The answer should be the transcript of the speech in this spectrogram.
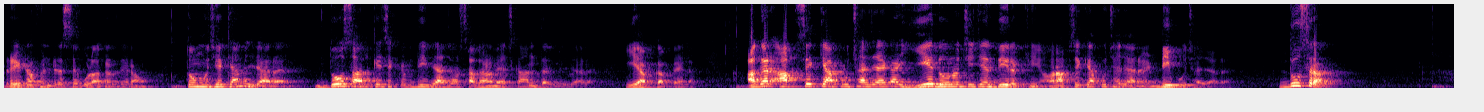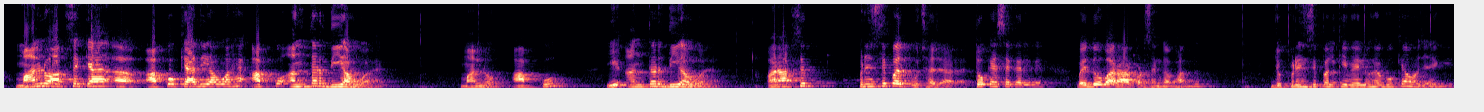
रेट ऑफ़ इंटरेस्ट से गुणा कर दे रहा हूँ तो मुझे क्या मिल जा रहा है? दो साल के चक्रवृद्धि ब्याज और साधारण ब्याज का अंतर मिल जा रहा है। ये आपका पहला। अगर आपसे क्या पूछा जाएगा? ये दोनों चीज़ें दी रखी हैं और आपसे क्या पूछा जा रहा है? डी पूछा जा रहा है। दूसरा मान लो आपसे क्या आपको क्या दिया हुआ है? आपको अंतर दिया हुआ है। मान लो आपको ये अंतर दिया हुआ है और आपसे प्रिंसिपल पूछा जा रहा है। तो कैसे करेंगे? भाई दो बार आर परसेंट का भाग दे दो। जो प्रिंसिपल की वैल्यू है वो क्या हो जाएगी?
